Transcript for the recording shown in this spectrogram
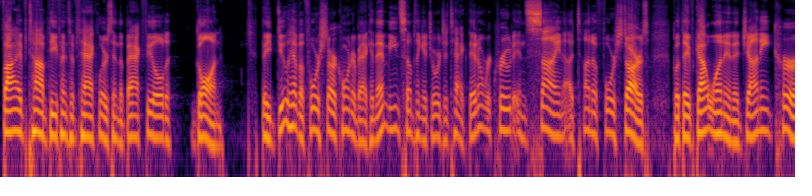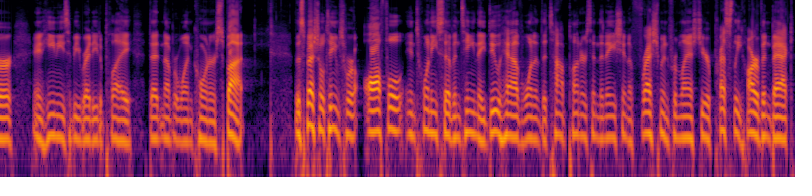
Five top defensive tacklers in the backfield gone. They do have a four star cornerback, and that means something at Georgia Tech. They don't recruit and sign a ton of four stars, but they've got one in a Johnny Kerr, and he needs to be ready to play that number one corner spot. The special teams were awful in 2017. They do have one of the top punters in the nation, a freshman from last year, Presley Harvin, back.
